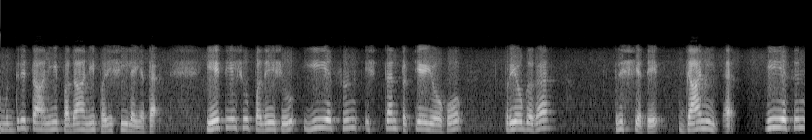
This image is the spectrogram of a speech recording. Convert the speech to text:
मुद्रितानि पदानि परिशीलयत। एतेषु पदेषु ईयसुन् इष्टन् प्रत्ययोः प्रयोगः दृश्यते, जानीत। ईयसुन्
